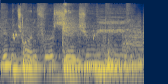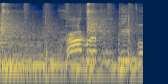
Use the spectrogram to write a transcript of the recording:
in the 21st century. Hardworking people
